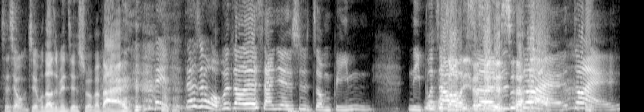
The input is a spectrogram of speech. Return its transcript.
谢谢，我们节目到这边结束了，拜拜。欸、但是我不知道这三件事总比你不知道我的三件事，对对，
